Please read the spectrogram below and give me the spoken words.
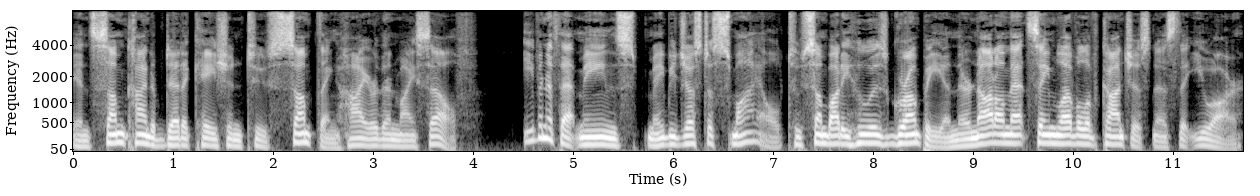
in some kind of dedication to something higher than myself? even if that means maybe just a smile to somebody who is grumpy and they're not on that same level of consciousness that you are.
